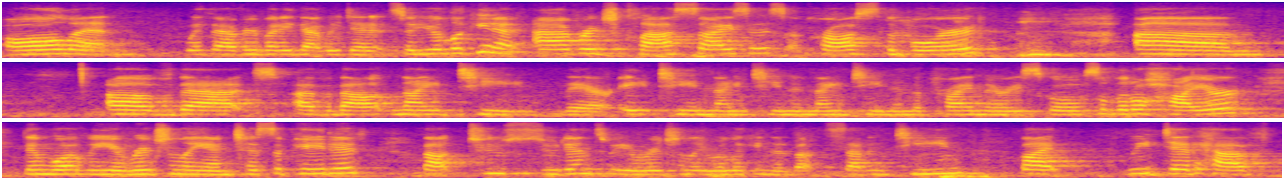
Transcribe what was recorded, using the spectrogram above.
all in with everybody that we did it. So you're looking at average class sizes across the board um, of that, of about 19 there, 18, 19, and 19 in the primary school. It's a little higher than what we originally anticipated. About two students, we originally were looking at about 17, but we did have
